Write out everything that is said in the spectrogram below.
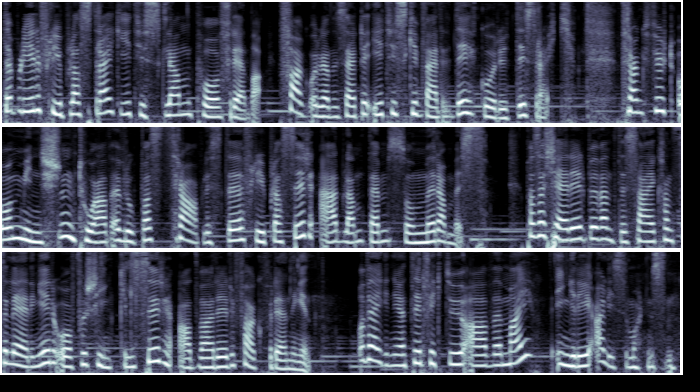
Det blir flyplassstreik i Tyskland på fredag. Fagorganiserte i tyske Verdi går ut i streik. Frankfurt og München, to av Europas travleste flyplasser, er blant dem som rammes. Passasjerer bør vente seg kanselleringer og forsinkelser, advarer fagforeningen. Og VG-nyheter fikk du av meg, Ingrid Alice Mortensen.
